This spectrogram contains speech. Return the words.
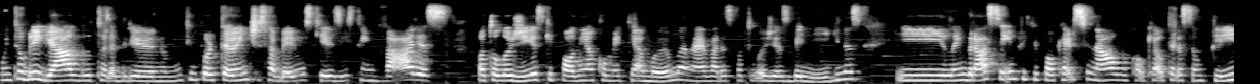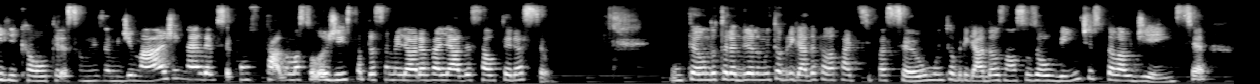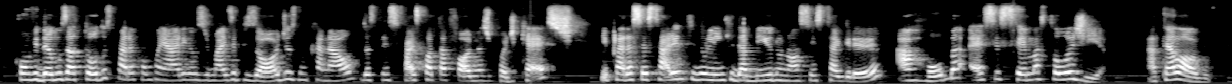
Muito obrigada, doutora Adriana. Muito importante sabermos que existem várias patologias que podem acometer a mama, né? Várias patologias benignas. E lembrar sempre que qualquer sinal, qualquer alteração clínica ou alteração no exame de imagem, né, deve ser consultado um mastologista para ser melhor avaliada essa alteração. Então, doutora Adriana, muito obrigada pela participação, muito obrigada aos nossos ouvintes pela audiência. Convidamos a todos para acompanharem os demais episódios no canal das principais plataformas de podcast e para acessar, entre no link da bio no nosso Instagram, scmastologia. Até logo!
